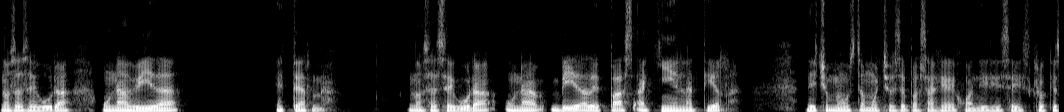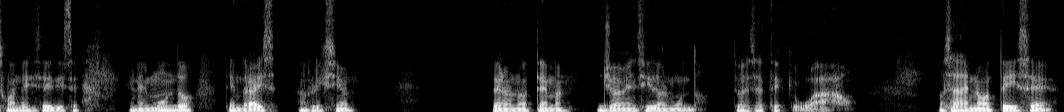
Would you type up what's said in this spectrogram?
nos asegura una vida eterna, nos asegura una vida de paz aquí en la tierra. De hecho, me gusta mucho ese pasaje de Juan 16, creo que es Juan 16, dice, en el mundo tendráis aflicción, pero no teman, yo he vencido al mundo. Entonces, este, wow, o sea, no te dice,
